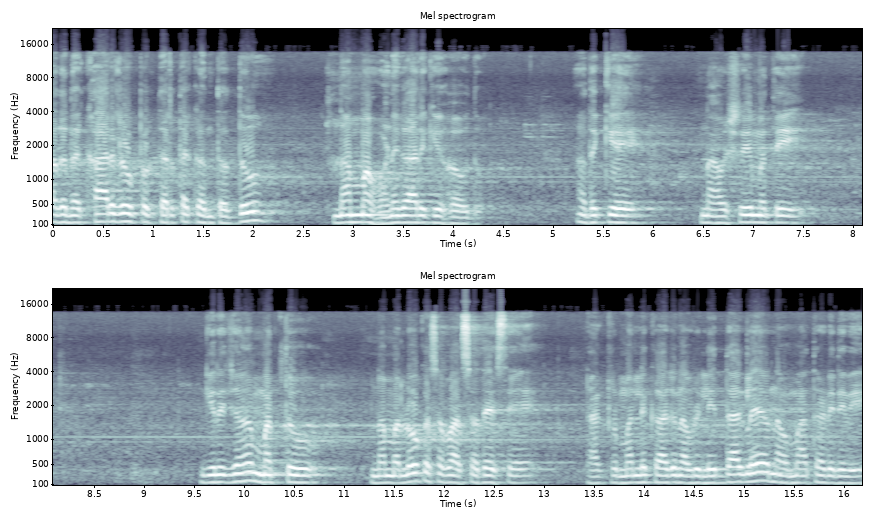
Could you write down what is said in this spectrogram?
ಅದನ್ನು ಕಾರ್ಯರೂಪಕ್ಕೆ ತರ್ತಕ್ಕಂಥದ್ದು ನಮ್ಮ ಹೊಣೆಗಾರಿಕೆ ಹೌದು. ಅದಕ್ಕೆ ನಾವು ಶ್ರೀಮತಿ ಗಿರಿಜಾ ಮತ್ತು ನಮ್ಮ ಲೋಕಸಭಾ ಸದಸ್ಯೆ ಡಾಕ್ಟರ್ ಮಲ್ಲಿಕಾರ್ಜುನ್ ಅವರಿಲ್ಲಿ ಇದ್ದಾಗಲೇ ನಾವು ಮಾತಾಡಿದ್ದೀವಿ.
